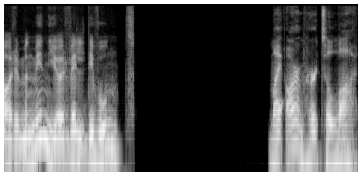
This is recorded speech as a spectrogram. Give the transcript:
Armen min gjør veldig vondt. My arm hurts a lot.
